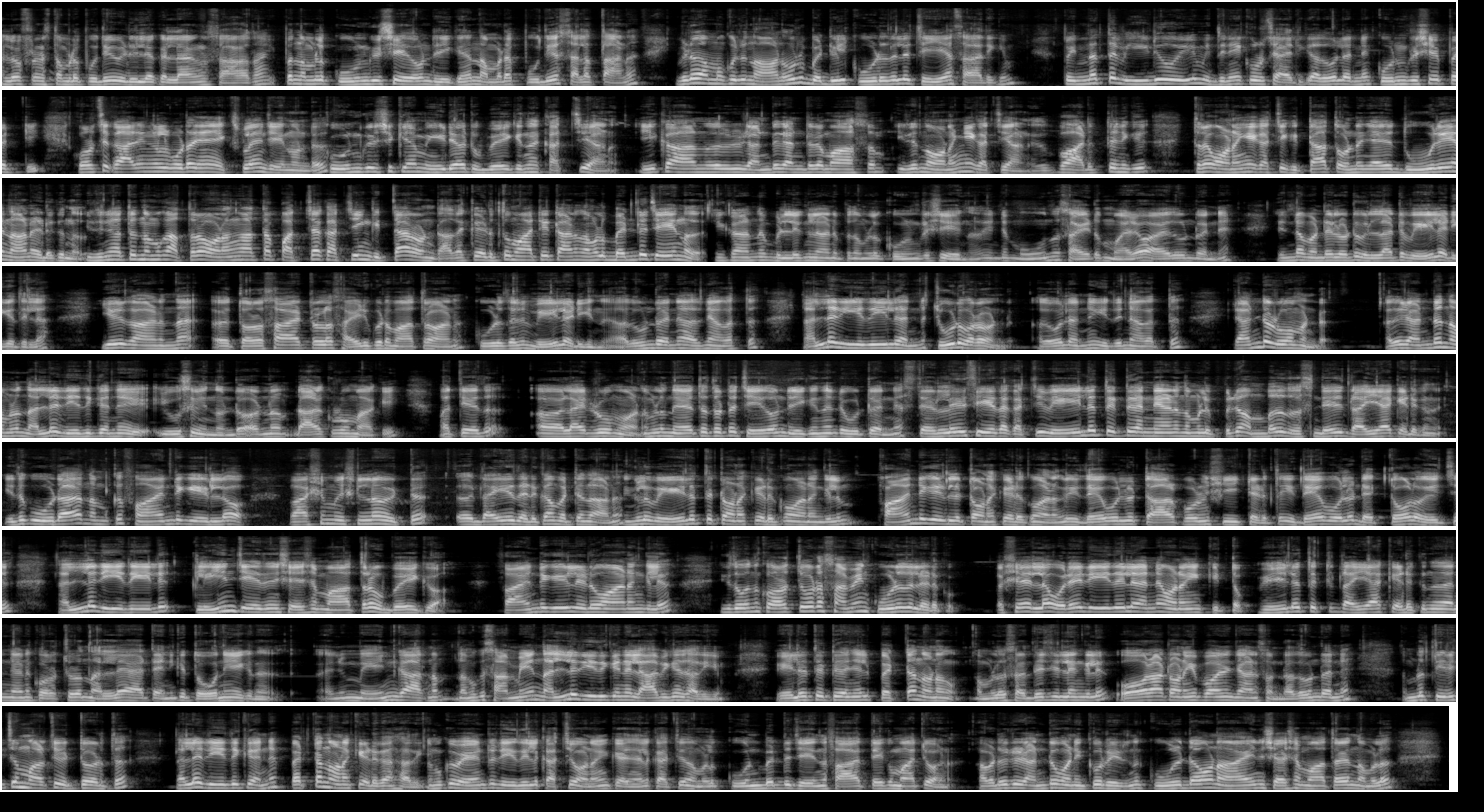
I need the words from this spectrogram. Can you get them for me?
Hello friends നമ്മുടെ പുതിയ വീഡിയോയിലേക്ക് എല്ലാവർക്കും സ്വാഗതം. ഇപ്പം നമ്മൾ കൂൺ കൃഷി ചെയ്തുകൊണ്ടിരിക്കുന്നത് നമ്മുടെ പുതിയ സ്ഥലത്താണ്. ഇവിടെ നമുക്കൊരു നാനൂറ് ബെഡിൽ കൂടുതൽ ചെയ്യാൻ സാധിക്കും. അപ്പോൾ ഇന്നത്തെ വീഡിയോയും ഇതിനെക്കുറിച്ചായിരിക്കും. അതുപോലെ തന്നെ കൂൺ കൃഷിയെപ്പറ്റി കുറച്ച് കാര്യങ്ങൾ കൂടെ ഞാൻ എക്സ്പ്ലെയിൻ ചെയ്യുന്നുണ്ട്. കൂൺ കൃഷിക്ക് ഞാൻ മീഡിയ ആയിട്ട് ഉപയോഗിക്കുന്ന കച്ചിയാണ്. ഈ കാണുന്നത് ഒരു രണ്ട് രണ്ടര മാസം ഇരുന്ന് ഉണങ്ങിയ കച്ചിയാണ്. ഇതിപ്പോൾ അടുത്ത് എനിക്ക് ഇത്ര ഉണങ്ങിയ കച്ചി കിട്ടാത്തതുകൊണ്ട് ഞാൻ ദൂരെ നിന്നാണ് എടുക്കുന്നത്. ഇതിനകത്ത് നമുക്ക് അത്ര ഉണങ്ങാത്ത പച്ച കച്ചിയും കിട്ടാറുണ്ട്. അതൊക്കെ എടുത്തു മാറ്റിയിട്ടാണ് നമ്മൾ ബെഡ് ചെയ്യുന്നത്. ഈ കാണുന്ന ബിൽഡിങ്ങിലാണ് ഇപ്പോൾ നമ്മൾ കൂൺ കൃഷി ചെയ്യുന്നത്. ഇതിന്റെ മൂന്ന് സൈഡും മരം ആയതുകൊണ്ട് തന്നെ ഇതിന്റെ മണ്ടയിലോട്ട് വലുതായിട്ട് വെയിലടിക്കത്തില്ല. ഈ ഒരു കാണുന്ന തുറസായിട്ടുള്ള സൈഡിൽ കൂടെ മാത്രമാണ് കൂടുതലും വെയിലടിക്കുന്നത്. അതുകൊണ്ട് തന്നെ അതിനകത്ത് നല്ല രീതിയിൽ തന്നെ ചൂട് കുറവുണ്ട്. അതുപോലെ തന്നെ ഇതിനകത്ത് രണ്ട് റൂമുണ്ട്. അത് രണ്ടും നമ്മൾ നല്ല രീതിക്ക് തന്നെ യൂസ് ചെയ്യുന്നുണ്ട്. ഒരെണ്ണം ഡാർക്ക് റൂമാക്കി മറ്റേത് ലൈറ്റ് റൂമാണ് നമ്മൾ നേരത്തെ തൊട്ട് ചെയ്തുകൊണ്ടിരിക്കുന്നതിന്റെ കൂട്ട് തന്നെ സ്റ്റെറിലൈസ് ചെയ്ത കച്ചി വെയിലത്തിട്ട് തന്നെയാണ് നമ്മൾ ഇപ്പോഴും അമ്പത് പെർസെന്റേജ് ഡ്രൈ ആക്കി എടുക്കുന്നത്. ഇത് കൂടാതെ നമുക്ക് ഫാനിന്റെ കീഴിലോ വാഷിംഗ് മെഷീനിലോ ഇട്ട് ഡ്രൈ ചെയ്തെടുക്കാൻ പറ്റുന്നതാണ്. നിങ്ങൾ വെയിലത്തിട്ട് ഉണക്കി എടുക്കുവാണെങ്കിലും ഫാനിന്റെ കീഴിലിട്ട് ഉണക്കി എടുക്കുവാണെങ്കിലും ഇതേപോലെ ടാർപോളും ഷീറ്റ് എടുത്ത് ഇതേപോലെ ഡെറ്റോൾ ഒഴിച്ച് നല്ല രീതിയിൽ ക്ലീൻ ചെയ്തതിന് ശേഷം മാത്രം ഉപയോഗിക്കുക. ഫാനിന്റെ കീഴിൽ ഇടുവാണെങ്കിൽ എനിക്ക് തോന്നുന്നു കുറച്ചുകൂടെ സമയം കൂടുതലെടുക്കും. പക്ഷേ എല്ലാം ഒരേ രീതിയിൽ തന്നെ ഉണങ്ങി കിട്ടും. വെയിലത്തിട്ട് ഡ്രൈ ആക്കി എടുക്കുന്നത് തന്നെയാണ് കുറച്ചുകൂടെ നല്ലതായിട്ട് എനിക്ക് തോന്നിയേക്കുന്നത്. അതിന് മെയിൻ കാരണം നമുക്ക് സമയം നല്ല രീതിക്ക് തന്നെ ലാഭിക്കാൻ സാധിക്കും. വെയിലത്തിട്ട് കഴിഞ്ഞാൽ പെട്ടെന്ന് ഉണങ്ങും. നമ്മൾ ശ്രദ്ധിച്ചില്ലെങ്കിൽ ഓവറായിട്ട് ഉണങ്ങിപ്പോകാനും ചാൻസ് ഉണ്ട്. അതുകൊണ്ട് തന്നെ നമ്മൾ തിരിച്ചും മറിച്ചും ഇട്ട് കൊടുത്ത് നല്ല രീതിക്ക് തന്നെ പെട്ടെന്ന് ഉണക്കി എടുക്കാൻ സാധിക്കും. നമുക്ക് വേണ്ട രീതിയിൽ കച്ച ഉണങ്ങി കഴിഞ്ഞാൽ കച്ച നമ്മൾ കൂൺ ബെഡ് ചെയ്യുന്ന ഭാഗത്തേക്ക് മാറ്റുവാണ്. അവിടെ ഒരു രണ്ട് മണിക്കൂർ ഇരുന്ന് കൂൾ ഡൗൺ ആയതിനു ശേഷം മാത്രമേ നമ്മൾ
